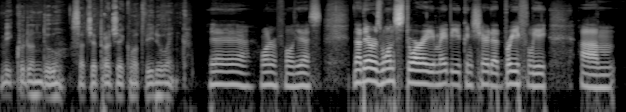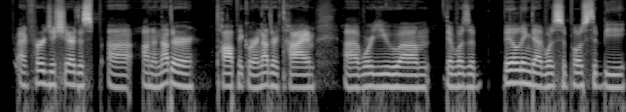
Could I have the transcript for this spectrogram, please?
we couldn't do such a project what we're doing. Yeah, yeah, yeah, wonderful. Yes. Now there was one story. Maybe you can share that briefly. Um, I've heard you share this uh, on another topic or another time, uh, where you um, there was a building that was supposed to be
